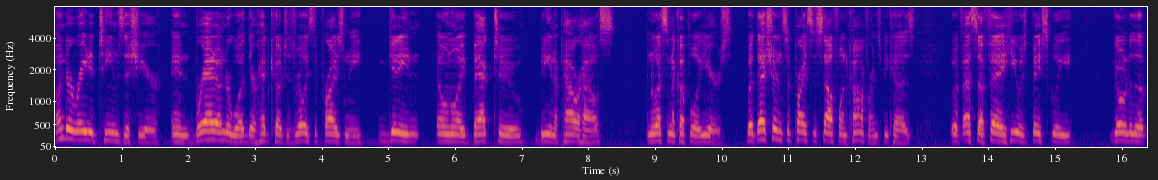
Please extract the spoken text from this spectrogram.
underrated teams this year, and Brad Underwood, their head coach, has really surprised me getting Illinois back to being a powerhouse in less than a couple of years. But that shouldn't surprise the Southland Conference because with SFA, he was basically going to the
